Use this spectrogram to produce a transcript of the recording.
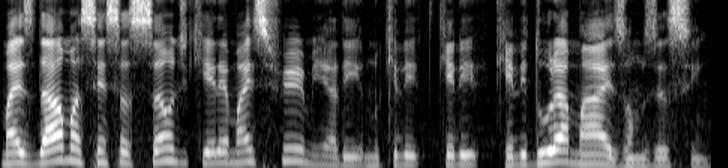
Mas dá uma sensação de que ele é mais firme ali, no que ele, que ele, que ele dura mais, vamos dizer assim.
